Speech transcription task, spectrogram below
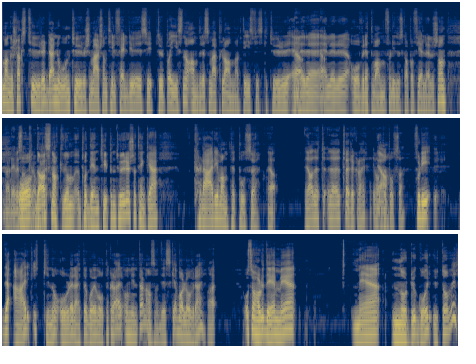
mange slags turer. Det er noen turer som er sånn tilfeldig svipptur på isen, og andre som er planlagte isfisketurer eller, ja. eller over et vann fordi du skal på fjellet eller sånn. Det det vi Og om da her. snakker vi om, på den typen turer, så tenker jeg klær i vanntett pose. Ja, det er det er tørre klær i vanntett Ja. pose. Fordi det er ikke noe ålreit å gå i våte klær om vinteren, altså. Det skal jeg bare love deg. Nei. Og så har du det med, med når du går utover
